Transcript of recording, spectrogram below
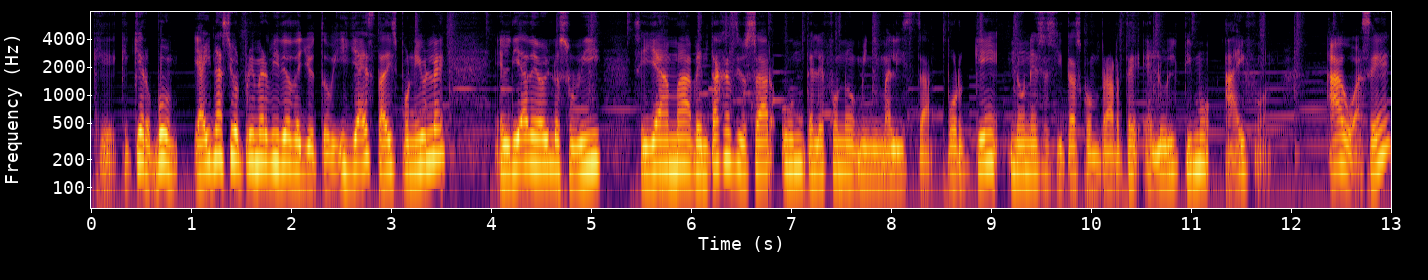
que, quiero. ¡Boom! Y ahí nació el primer video de YouTube y ya está disponible. El día de hoy lo subí. Se llama Ventajas de usar un teléfono minimalista. ¿Por qué no necesitas comprarte el último iPhone? Aguas, ¿eh?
